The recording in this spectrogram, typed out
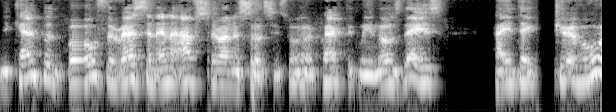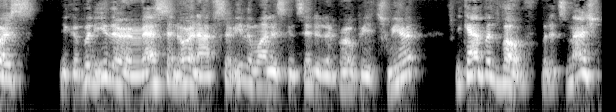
you can't put both the rest and an afser on a sus. He's talking about practically in those days how you take care of a horse you can put either a resin or an afser. Either one is considered an appropriate shmir. You can't put both, but it's mashma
